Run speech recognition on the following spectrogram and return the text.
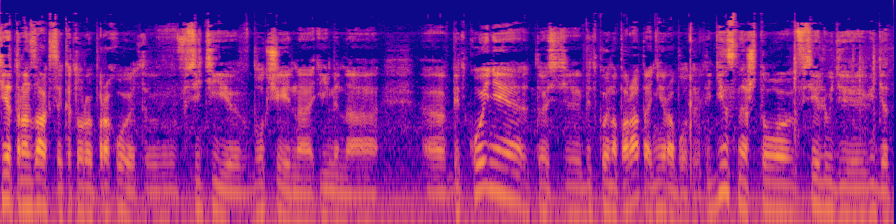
Те транзакции, которые проходят в сети в блокчейна именно Э, в биткоине, то есть э, биткоин-аппараты, они работают. Единственное, что все люди видят,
